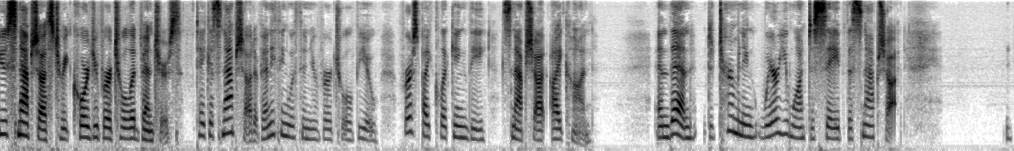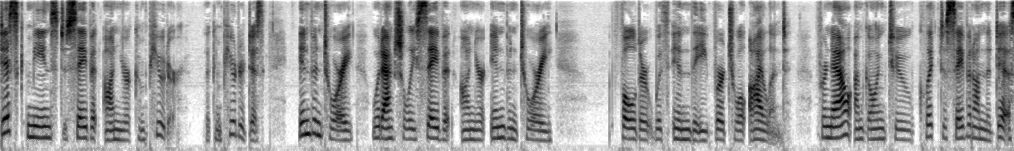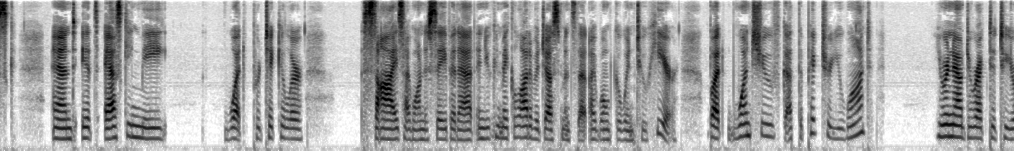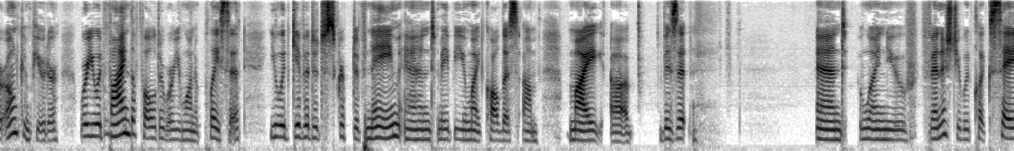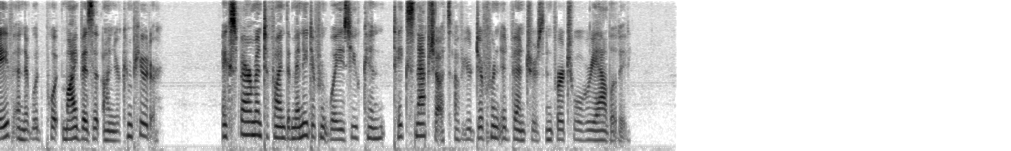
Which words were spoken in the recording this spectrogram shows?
Use snapshots to record your virtual adventures. Take a snapshot of anything within your virtual view, first by clicking the snapshot icon, and then determining where you want to save the snapshot. Disk means to save it on your computer, the computer disk. Inventory would actually save it on your inventory folder within the virtual island. For now, I'm going to click to save it on the disk, and it's asking me what particular size I want to save it at, and you can make a lot of adjustments that I won't go into here. But once you've got the picture you want, you are now directed to your own computer where you would find the folder where you want to place it. You would give it a descriptive name, and maybe you might call this um, my uh, visit when you've finished, you would click Save and it would put My Visit on your computer. Experiment to find the many different ways you can take snapshots of your different adventures in virtual reality.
